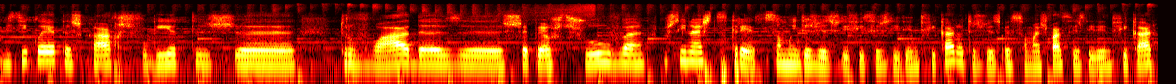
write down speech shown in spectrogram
bicicletas, carros, foguetes. Uh, trovoadas, eh, chapéus de chuva. Os sinais de stress são muitas vezes difíceis de identificar, outras vezes são mais fáceis de identificar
